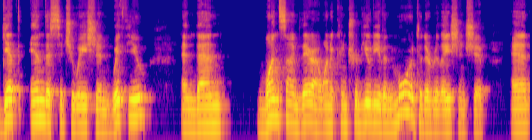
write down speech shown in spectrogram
get in the situation with you. And then once I'm there, I want to contribute even more to the relationship. And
